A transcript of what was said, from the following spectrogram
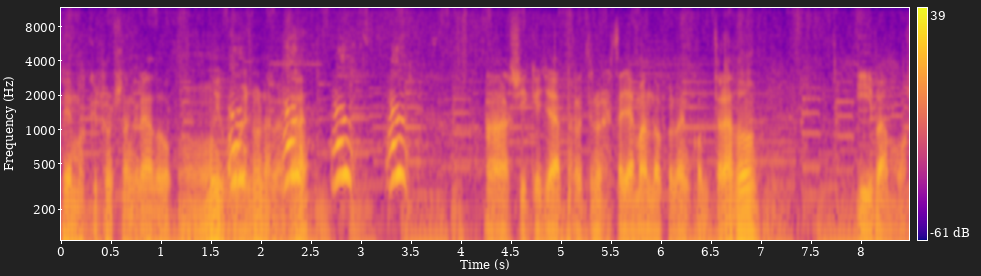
Vemos que es un sangrado muy bueno, la verdad. Así que ya el perrete nos está llamando que lo ha encontrado. Y vamos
